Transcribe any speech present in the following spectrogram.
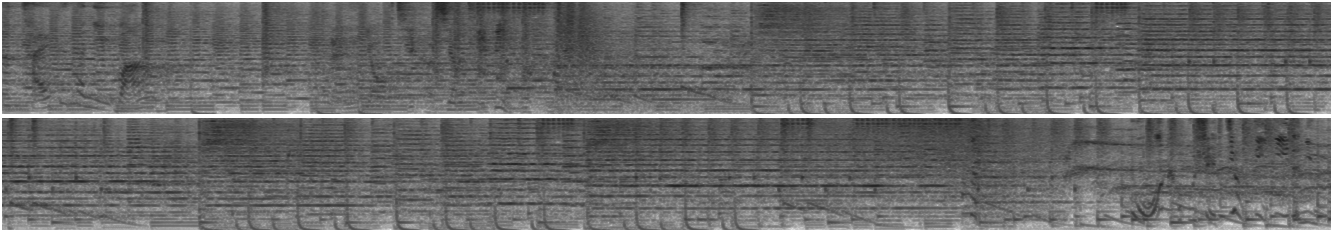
刚才跟那女王，人妖即可相提并论。我可不是叫第一的女王。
